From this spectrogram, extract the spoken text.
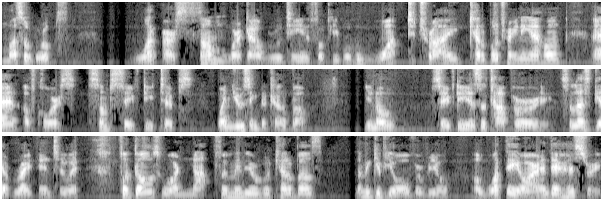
muscle groups what are some workout routines for people who want to try kettlebell training at home, and of course, some safety tips when using the kettlebell. You know, safety is a top priority, so let's get right into it. For those who are not familiar with kettlebells, let me give you an overview of what they are and their history.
